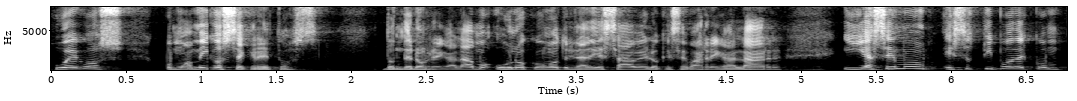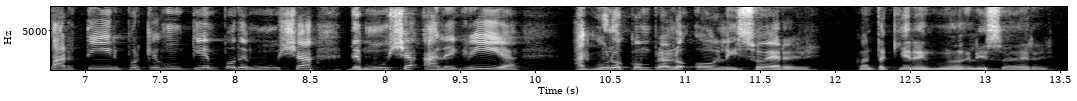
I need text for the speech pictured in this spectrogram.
juegos como amigos secretos, donde nos regalamos uno con otro y nadie sabe lo que se va a regalar. Y hacemos esos tipos de compartir porque es un tiempo de mucha, de mucha alegría. Algunos compran los ugly sweaters. ¿Cuántos quieren un ugly sweater?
